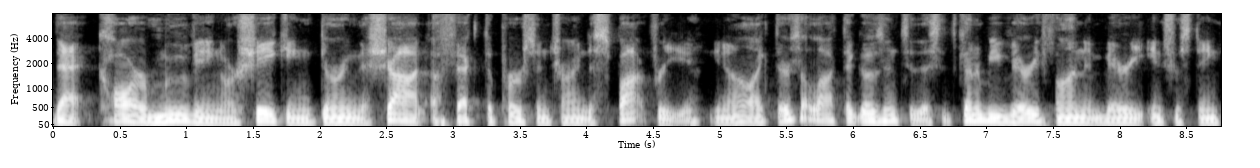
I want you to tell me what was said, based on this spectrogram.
that car moving or shaking during the shot affect the person trying to spot for you? You know, like there's a lot that goes into this. It's going to be very fun and very interesting.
